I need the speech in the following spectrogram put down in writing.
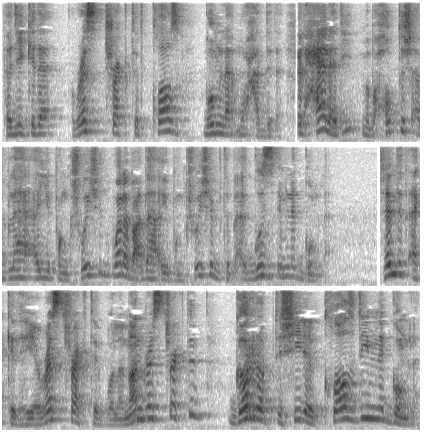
فدي كده restrictive clause جملة محددة. في الحالة دي ما بحطش قبلها أي punctuation ولا بعدها أي punctuation بتبقى جزء من الجملة. عشان تتأكد هي restrictive ولا non restrictive جرب تشيل ال clause دي من الجملة.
